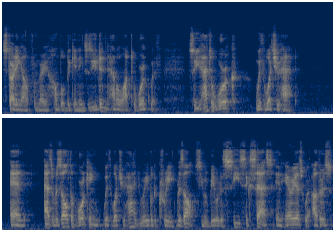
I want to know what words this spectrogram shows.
starting out from very humble beginnings is you didn't have a lot to work with. So you had to work with what you had. And as a result of working with what you had, you were able to create results. You would be able to see success in areas where others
